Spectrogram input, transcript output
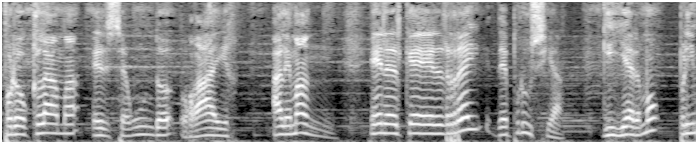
proclama el Segundo Reich alemán, en el que el rey de Prusia, Guillermo I,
